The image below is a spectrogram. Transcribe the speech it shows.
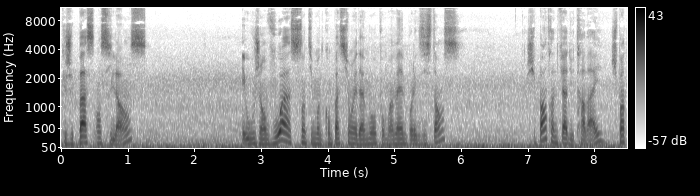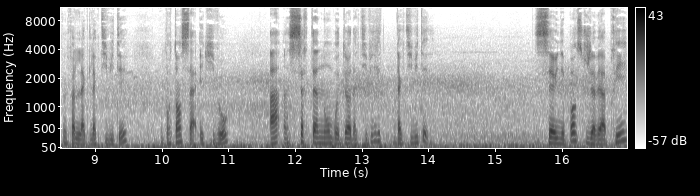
que je passe en silence, et où j'envoie ce sentiment de compassion et d'amour pour moi-même, pour l'existence, je ne suis pas en train de faire du travail, je ne suis pas en train de faire de l'activité, mais pourtant ça équivaut à un certain nombre d'heures d'activité. C'est à une époque ce que j'avais appris,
